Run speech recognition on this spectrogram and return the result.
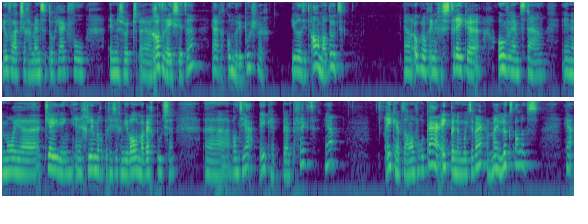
Heel vaak zeggen mensen toch, ja, ik voel in een soort uh, ratrace zitten. Ja, dat komt door die pusher. Die wil dat je het allemaal doet. En dan ook nog in een gestreken overhemd staan, in een mooie kleding, en een glimlach op je gezicht en die wallen maar wegpoetsen. Uh, want ja, ik ben perfect. Ja, ik heb het allemaal voor elkaar. Ik ben de moeite waard, want mij lukt alles. Ja,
